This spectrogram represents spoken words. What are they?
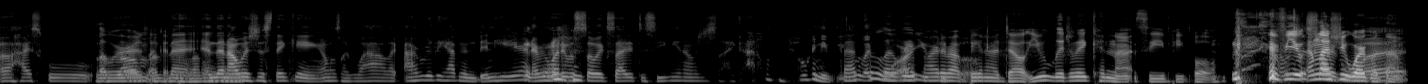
uh, high school Lowers, alum like event, alum and then I was just thinking, I was like, wow, like I really haven't been here, and everybody was so excited to see me, and I was just like, I don't know any people. That's like, the who lovely you part about being an adult. You literally cannot see people if you unless like, you work with them.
